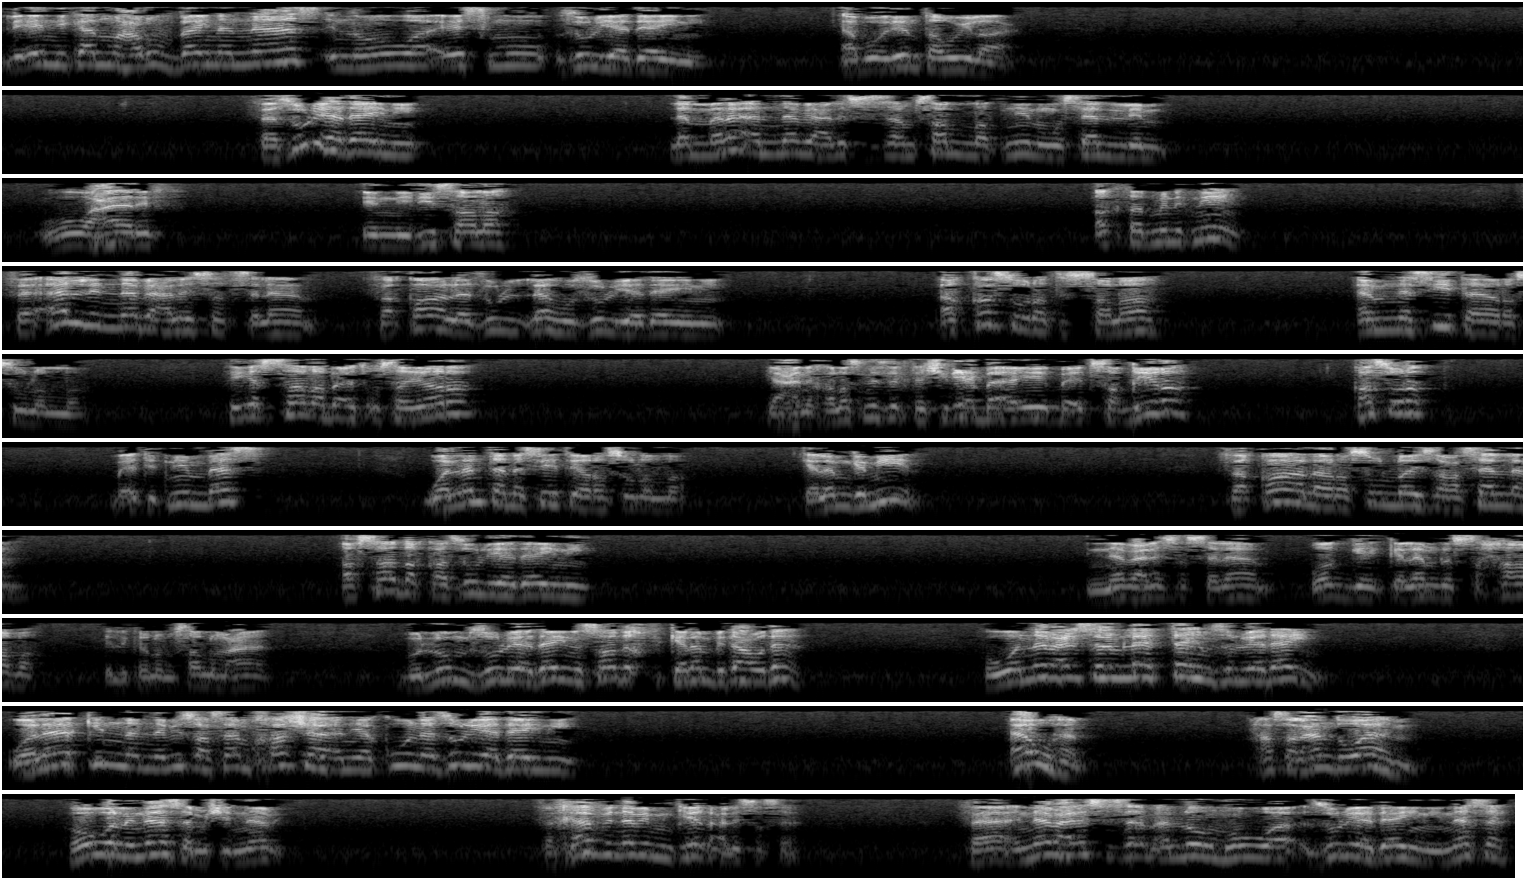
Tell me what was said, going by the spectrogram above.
لأن كان معروف بين الناس إن هو اسمه ذو اليدين. أبو ايدين طويلة يعني. فذو اليدين لما لقى النبي عليه الصلاة والسلام صلى اتنين وسلم وهو عارف إن دي صلاة أكتر من اتنين فقال للنبي عليه الصلاة والسلام فقال له ذو اليدين أقصرت الصلاة؟ أم نسيت يا رسول الله؟ هي الصلاة بقت قصيرة؟ يعني خلاص نزل تشريع بقى إيه؟ بقت صغيرة؟ قصرت؟ بقت اتنين بس؟ ولا أنت نسيت يا رسول الله؟ كلام جميل. فقال رسول الله صلى الله عليه وسلم أصدق ذو اليدين. النبي عليه الصلاة والسلام وجه الكلام للصحابة اللي كانوا بيصلوا معاه. بيقول لهم ذو اليدين صادق في الكلام بتاعه ده. هو النبي عليه والسلام لا يتهم ذو اليدين. ولكن النبي صلى الله عليه وسلم خشى أن يكون ذو اليدين. أوهم. حصل عنده وهم. هو اللي ناسى مش النبي. فخاف النبي من كده عليه الصلاة والسلام. فالنبي عليه الصلاة والسلام قال لهم هو ذو اليدين. نسى.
